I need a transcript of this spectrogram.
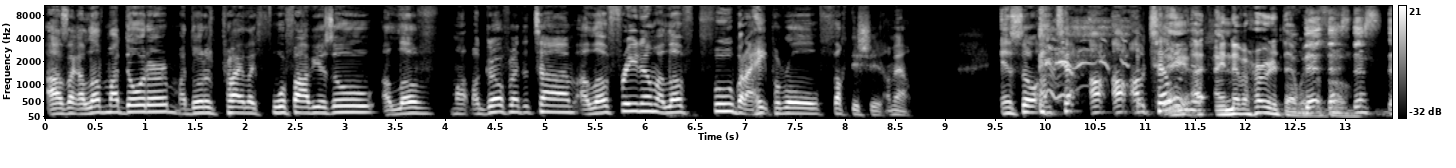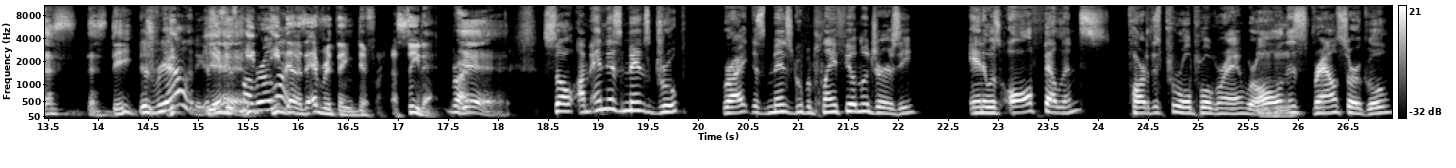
I was like, I love my daughter. My daughter's probably like four or five years old. I love my, my girlfriend at the time. I love freedom. I love food, but I hate parole. Fuck this shit. I'm out. And so I'm, te- I, I, I'm telling Hey, you, I, I never heard it that way That, before. that's that's that's that's deep. this reality. This Yeah. is my he, real he life. does everything different. I see that. Right. Yeah. So I'm in this men's group, right? This men's group in Plainfield, New Jersey, and it was all felons, part of this parole program. We're all in Mhm. this round circle.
